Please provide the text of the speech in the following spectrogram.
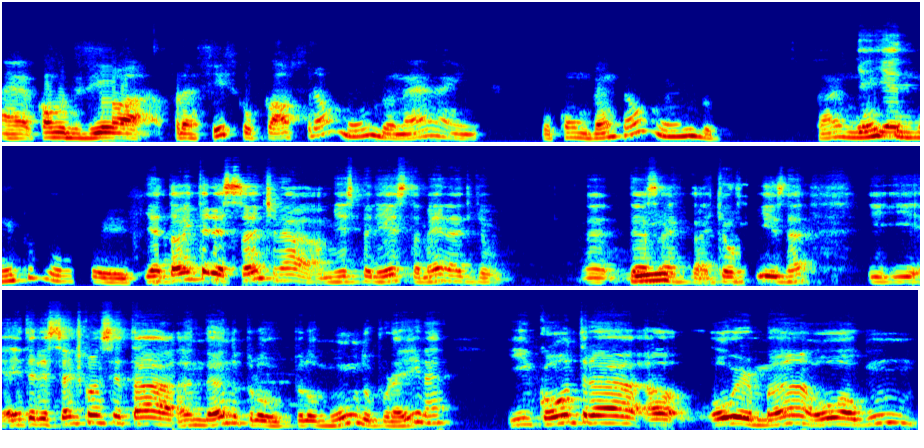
é, como dizia Francisco, o claustro é o mundo, né? O convento é o mundo. Tá? É muito, e é, muito louco isso. E é tão interessante, né? A minha experiência também, né? Que eu, né, dessa, que eu fiz, né? E, e, é interessante quando você está andando pelo, pelo mundo por aí, né? E encontra ou irmã ou algum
